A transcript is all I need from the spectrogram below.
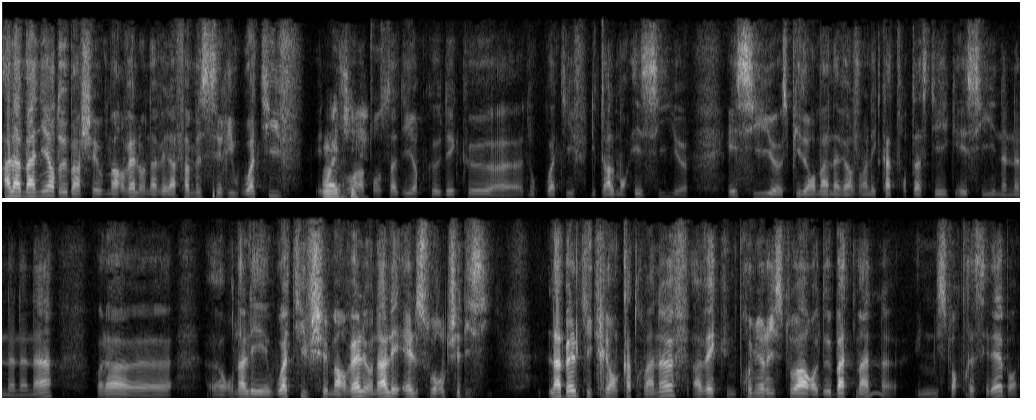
à la manière de, bah, chez Marvel, on avait la fameuse série What If, What on a tendance à dire que dès que, euh, donc What If, littéralement, et si, euh, et si euh, Spider-Man avait rejoint les 4 Fantastiques, et si, nanana, voilà, euh, on a les What If chez Marvel et on a les Elseworld chez DC. Label qui est créé en 89 avec une première histoire de Batman, une histoire très célèbre,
